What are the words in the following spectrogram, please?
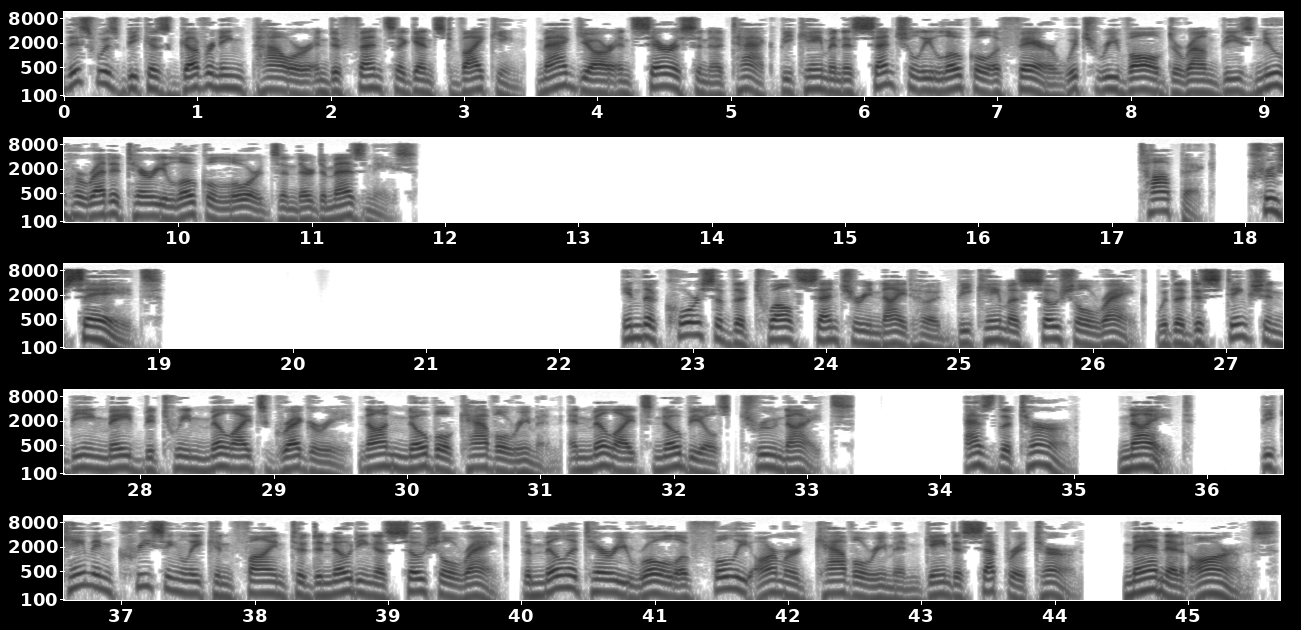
This was because governing power and defence against Viking, Magyar and Saracen attack became an essentially local affair which revolved around these new hereditary local lords and their demesnes. Crusades In the course of the 12th century knighthood became a social rank, with a distinction being made between milites gregarii non-noble cavalrymen and milites nobiles true knights. As the term, knight, became increasingly confined to denoting a social rank, the military role of fully armoured cavalrymen gained a separate term, man-at-arms.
